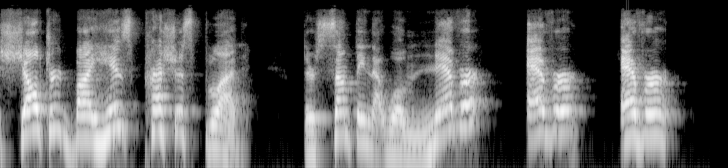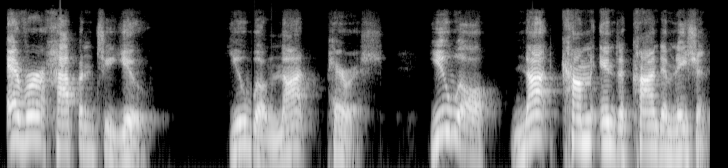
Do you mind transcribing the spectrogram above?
sheltered by his precious blood, there's something that will never, ever, ever, ever happen to you. You will not perish. You will not come into condemnation.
